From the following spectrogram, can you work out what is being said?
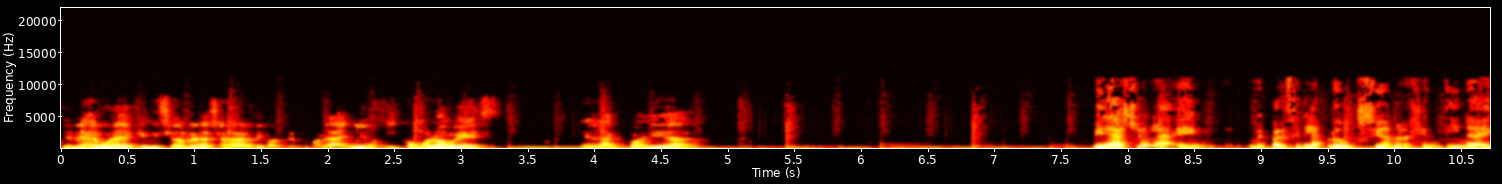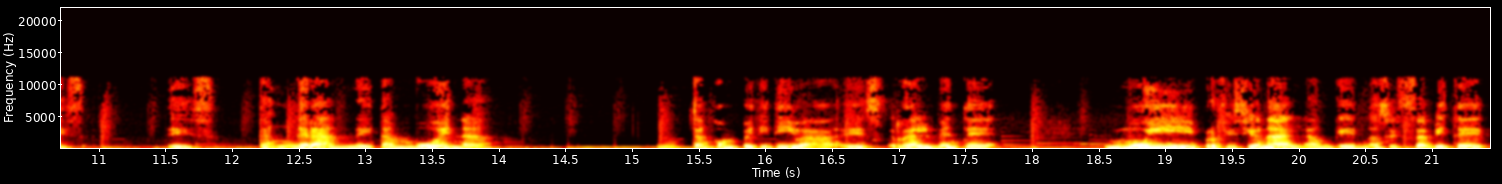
tenés alguna definición en relación al arte contemporáneo y cómo lo ves en la actualidad? Mira, yo la, eh, me parece que la producción argentina es, es tan grande y tan buena, tan competitiva, es realmente muy profesional, aunque no se viste,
